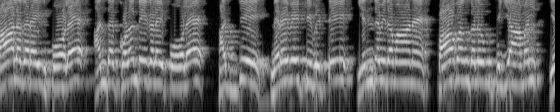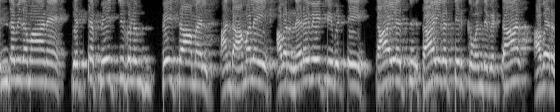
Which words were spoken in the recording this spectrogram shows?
பாலகரை போல அந்த குழந்தைகளை போல ஹஜ்ஜை நிறைவேற்றிவிட்டு எந்த விதமான பாவங்களும் செய்யாமல் எந்த விதமான கெட்ட பேச்சுகளும் பேசாமல் அந்த அமலை அவர் நிறைவேற்றிவிட்டு தாயத்து தாயகத்திற்கு வந்துவிட்டால் அவர்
